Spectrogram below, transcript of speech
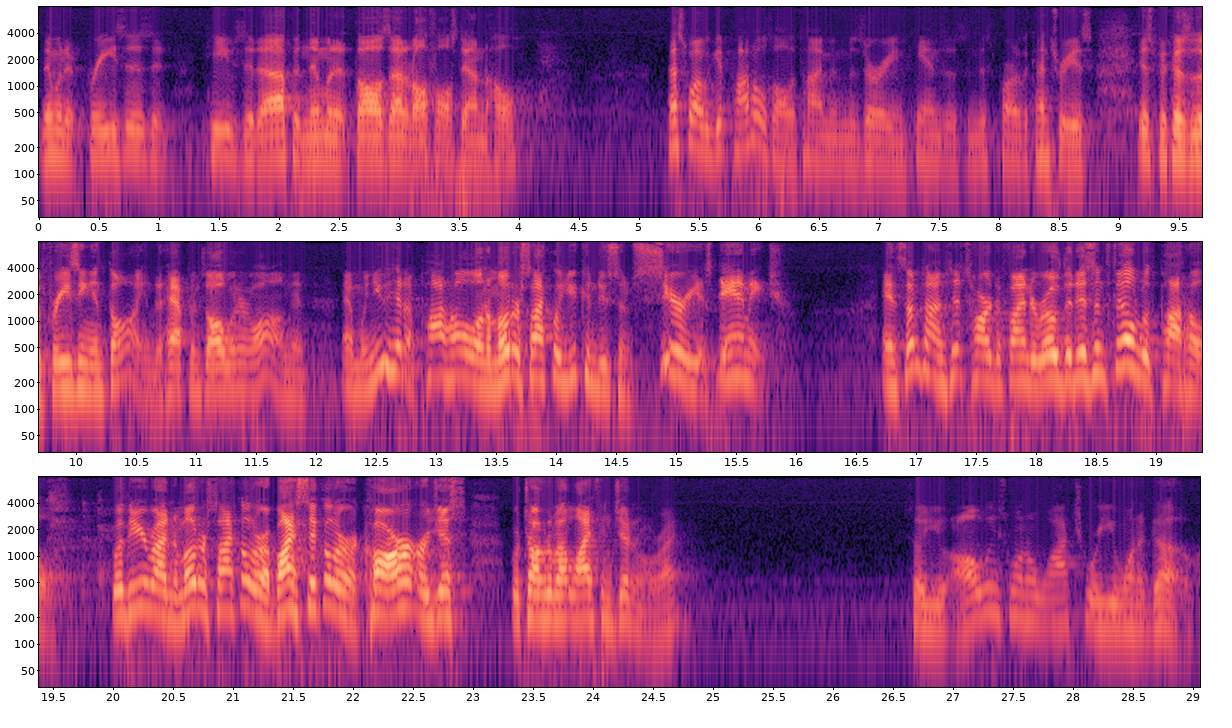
then when it freezes, it heaves it up, and then when it thaws out, it all falls down the hole. That's why we get potholes all the time in Missouri and Kansas and this part of the country is, is because of the freezing and thawing that happens all winter long. And, and when you hit a pothole on a motorcycle, you can do some serious damage. And sometimes it's hard to find a road that isn't filled with potholes. Whether you're riding a motorcycle or a bicycle or a car or just, we're talking about life in general, right? So you always want to watch where you want to go,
